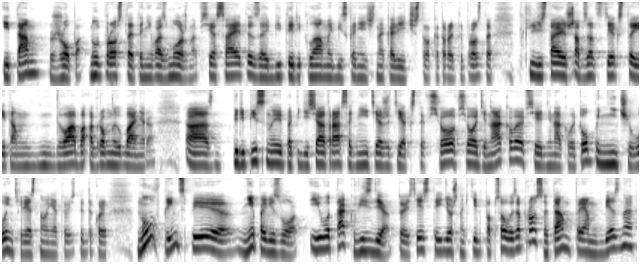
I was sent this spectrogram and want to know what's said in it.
и там жопа. Ну, просто это невозможно. Все сайты забиты рекламой бесконечное количество, которое ты просто листаешь абзац текста и там два огромных баннера, а, переписанные по 50 раз одни и те же тексты. Все, все одинаковое, все одинаковые топы, ничего интересного нет. То есть ты такой, ну, в принципе, не повезло. И вот так везде. То есть если ты идешь на какие-то попсовые запросы, там прям бездна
